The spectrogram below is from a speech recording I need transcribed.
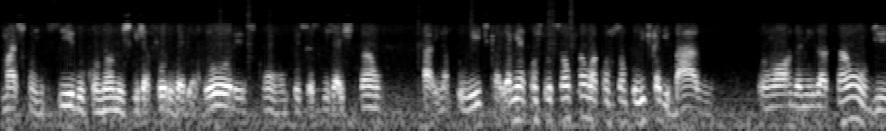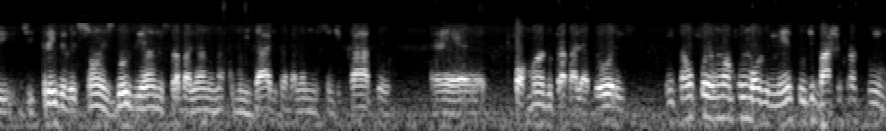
mais conhecidos, com nomes que já foram vereadores, com pessoas que já estão aí na política. E a minha construção foi uma construção política de base uma organização de, de três eleições, 12 anos trabalhando na comunidade, trabalhando no sindicato, é, formando trabalhadores. Então foi uma, um movimento de baixo para cima.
